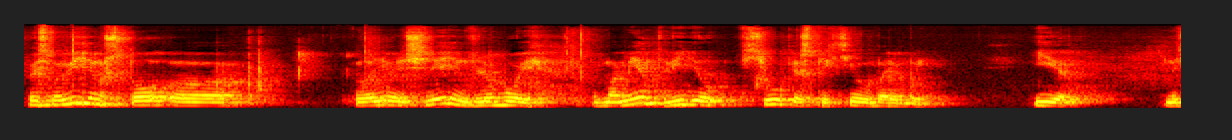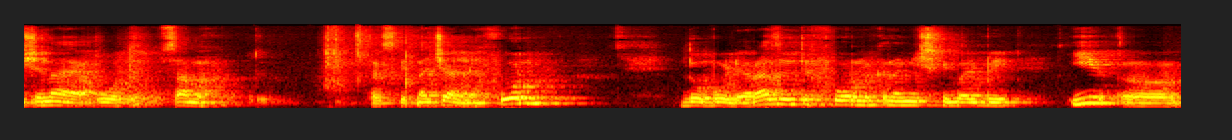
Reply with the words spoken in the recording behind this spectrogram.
То есть мы видим, что э, Владимир Ильич Ленин в любой момент видел всю перспективу борьбы. И начиная от самых, так сказать, начальных форм до более развитых форм экономической борьбы и э,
